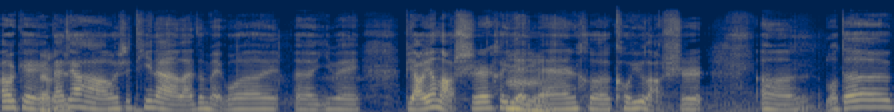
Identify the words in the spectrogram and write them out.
OK，大家好，我是 Tina，来自美国，呃，一位表演老师和演员和口语老师。嗯，我的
